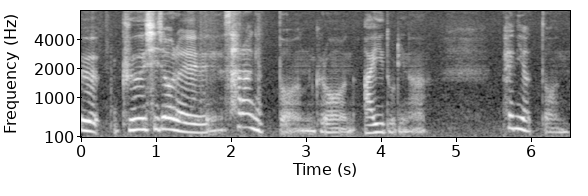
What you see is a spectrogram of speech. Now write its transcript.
그, 그 시절에 사랑했던 그런 아이돌이나 팬이었던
